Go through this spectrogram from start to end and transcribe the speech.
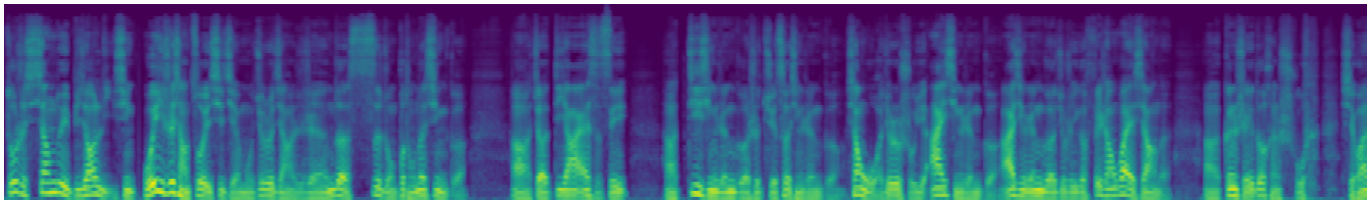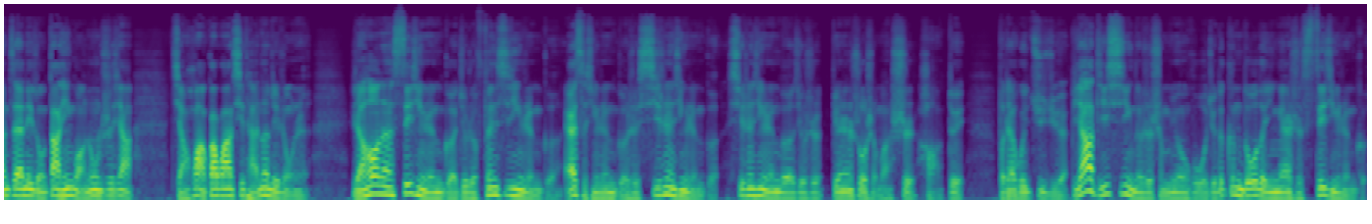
都是相对比较理性。我一直想做一期节目，就是讲人的四种不同的性格啊，叫 DRSC 啊，D 型人格是决策型人格，像我就是属于 I 型人格，I 型人格就是一个非常外向的啊，跟谁都很熟，喜欢在那种大庭广众之下讲话呱呱其谈的这种人。然后呢，C 型人格就是分析型人格，S 型人格是牺牲型人格。牺牲型人格就是别人说什么是好对，不太会拒绝。比亚迪吸引的是什么用户？我觉得更多的应该是 C 型人格。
